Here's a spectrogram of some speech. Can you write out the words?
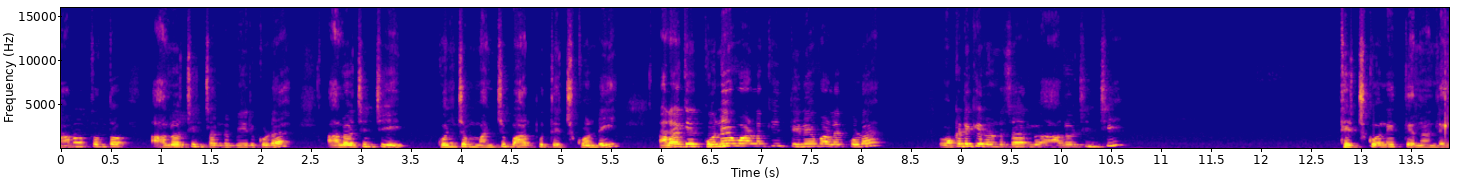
మానవత్వంతో ఆలోచించండి మీరు కూడా. ఆలోచించి కొంచెం మంచి మార్పు తెచ్చుకోండి. అలాగే కొనే వాళ్ళకి తినే వాళ్ళకి కూడా ఒకటికి రెండు సార్లు ఆలోచించి తెచ్చుకొని తినండి.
